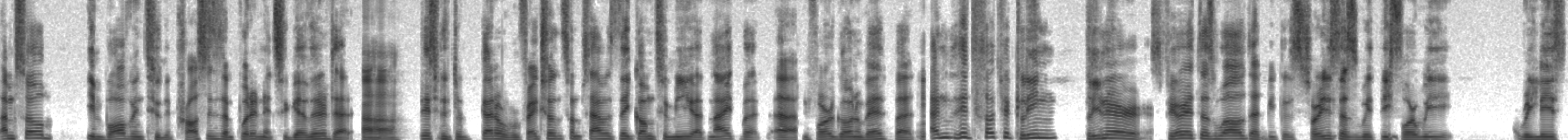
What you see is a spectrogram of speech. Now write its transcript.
I'm so involved into the process and putting it together that uh-huh. this kind of reflection sometimes they come to me at night, but uh, before going to bed. But and it's such a clean, cleaner spirit as well that because, for instance, with before we released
